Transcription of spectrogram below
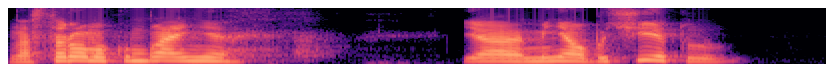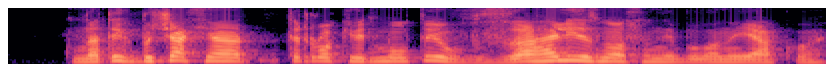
На старому комбайні я міняв бичі, то на тих бичах я 3 роки відмолотив, взагалі зносу не було ніякого.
